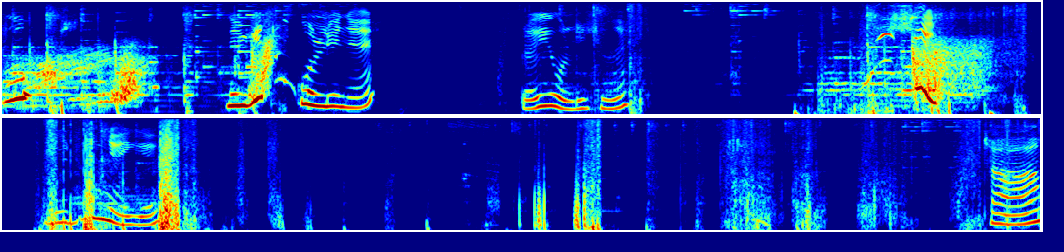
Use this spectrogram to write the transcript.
오? 좀 걸리네? 렉이 걸리지 왜? 뭐 있냐 이게? 자,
